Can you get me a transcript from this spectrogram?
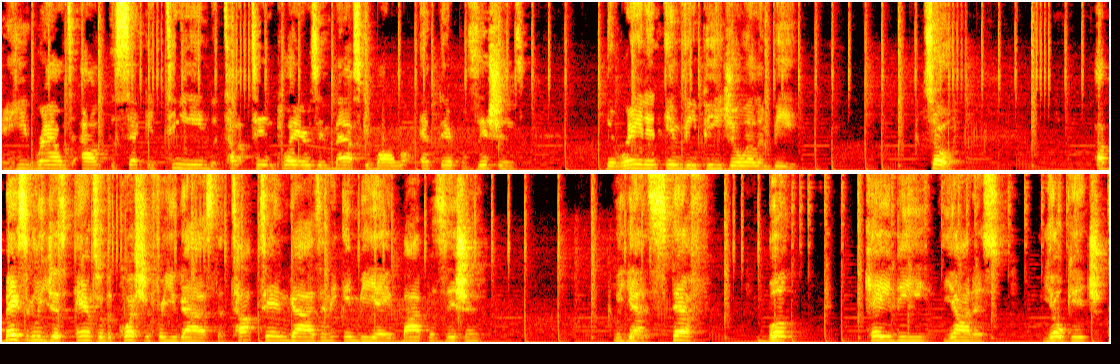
and he rounds out the second team, the top 10 players in basketball at their positions, the reigning MVP, Joel Embiid. So, I basically just answered the question for you guys the top 10 guys in the NBA by position. We got Steph, Book, KD, Giannis, Jokic,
